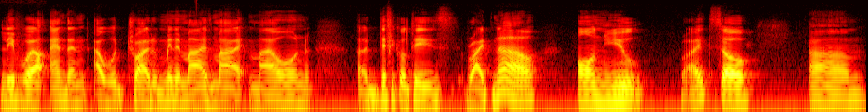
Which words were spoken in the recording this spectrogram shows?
live well, and then I would try to minimize my my own uh, difficulties right now on you, right? So um,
